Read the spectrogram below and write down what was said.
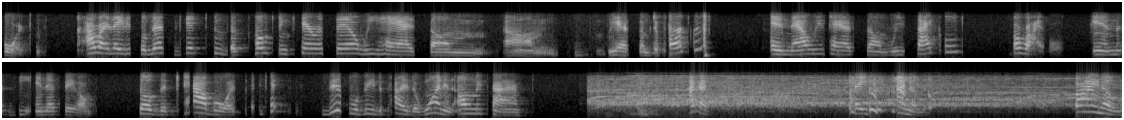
fort. All right, ladies. So let's get to the coaching carousel. We had some um, we had some departures, and now we've had some recycled arrivals in the NFL. So the Cowboys. This will be the, probably the one and only time. I got they finally, finally,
